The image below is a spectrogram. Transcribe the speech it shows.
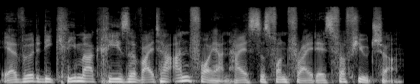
Er würde die Klimakrise weiter anfeuern Bayern heißt es von Fridays for Future.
